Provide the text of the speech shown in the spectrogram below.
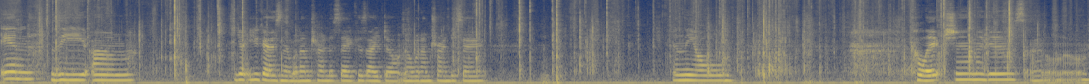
in the um yeah you guys know what I'm trying to say because I don't know what I'm trying to say. In the old collection I guess? I don't know.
